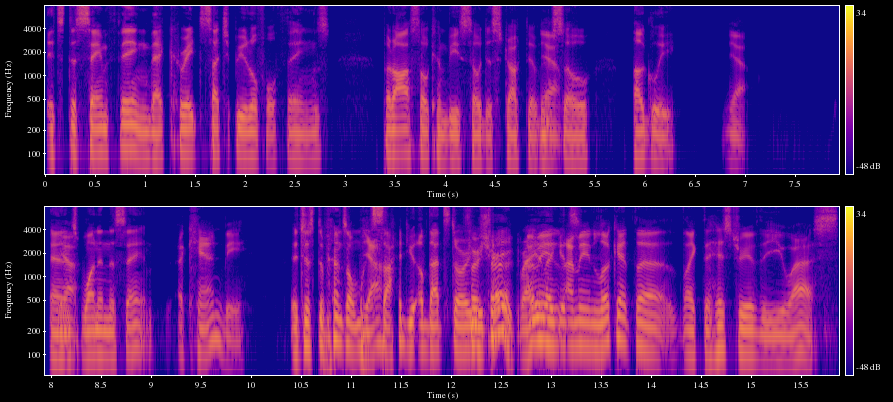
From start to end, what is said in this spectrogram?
it's the same thing that creates such beautiful things, but also can be so destructive Yeah. and so ugly yeah and Yeah. it's one and the same. it can be It just depends on what Yeah. side you, of that story you take, right? i mean i it's- mean look at the like the history of the us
